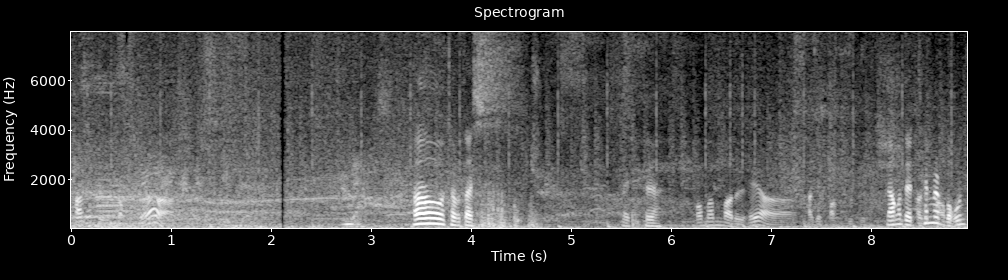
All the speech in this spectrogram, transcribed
사슬 뭐야? 아우, 잡았다, 씨. 나이스. 험한 말을 해야 가게 바뀌지. 나 근데 템을 먹은 게 없,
